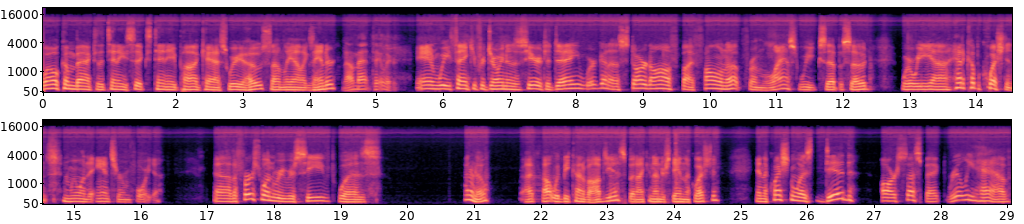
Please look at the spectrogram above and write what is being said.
Welcome back to the 1086 108 podcast. We're your hosts. I'm Lee Alexander. And I'm Matt Taylor. And we thank you for joining us here today. We're going to start off by following up from last week's episode where we uh, had a couple questions and we wanted to answer them for you. Uh, the first one we received was, I don't know, I thought would be kind of obvious, but I can understand the question. And the question was Did our suspect really have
